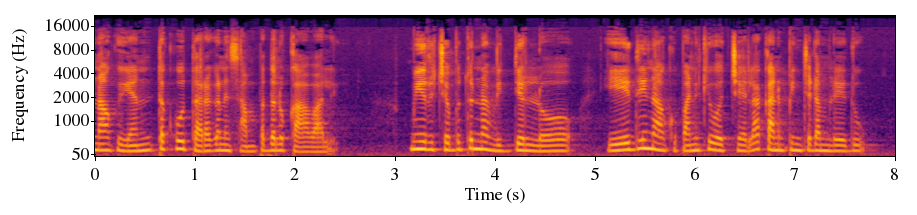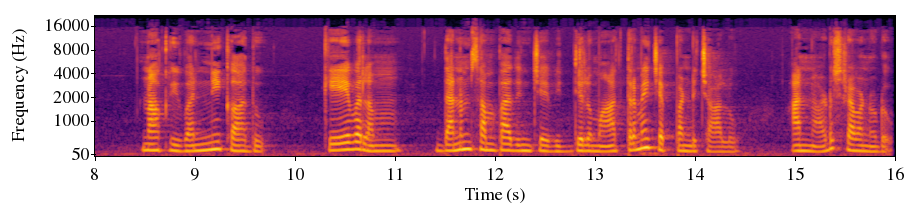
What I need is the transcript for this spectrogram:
నాకు ఎంతకు తరగని సంపదలు కావాలి. మీరు చెబుతున్న విద్యల్లో ఏది నాకు పనికి వచ్చేలా కనిపించడం లేదు. నాకు ఇవన్నీ కాదు. కేవలం ధనం సంపాదించే విద్యలు మాత్రమే చెప్పండి చాలు అన్నాడు శ్రవణుడు.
